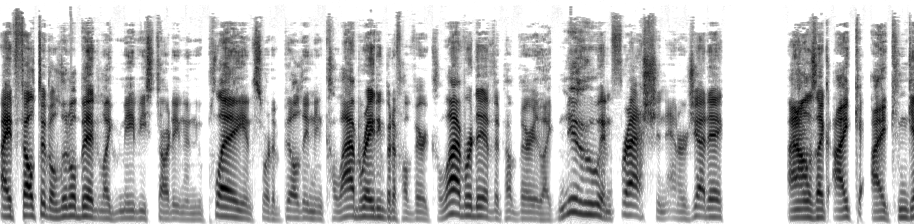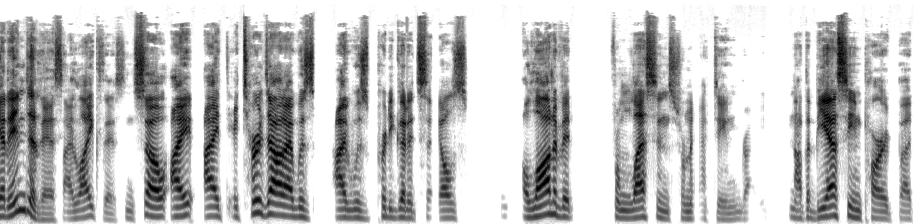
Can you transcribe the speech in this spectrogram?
I felt it a little bit like maybe starting a new play and sort of building and collaborating, but it felt very collaborative. It felt very like new and fresh and energetic. And I was like, I, I can get into this. I like this. And so I, I, it turns out I was, I was pretty good at sales. A lot of it from lessons from acting, right? Not the BSing part, but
